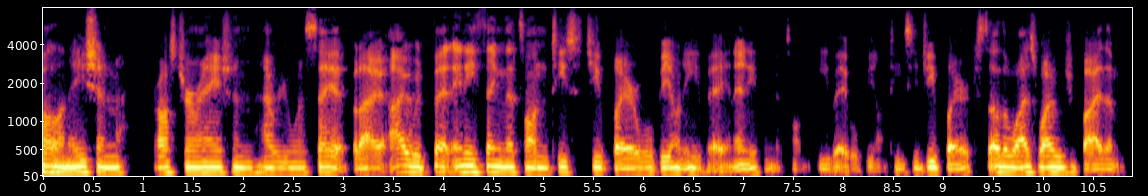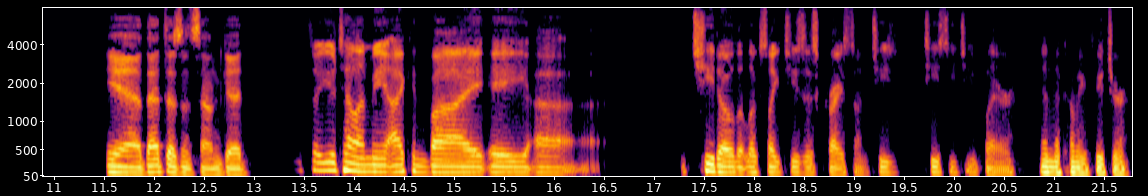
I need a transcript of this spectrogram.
pollination, cross germination, however you want to say it. But I I would bet anything that's on TCG Player will be on eBay, and anything that's on eBay will be on TCG Player. Because otherwise, why would you buy them? Yeah, that doesn't sound good. So you're telling me I can buy a uh, Cheeto that looks like Jesus Christ on T- TCG Player in the coming future?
